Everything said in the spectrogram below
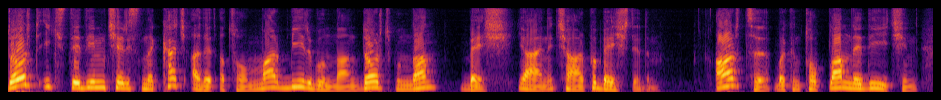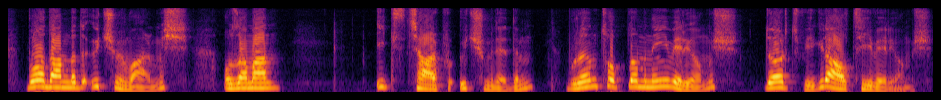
4x dediğim içerisinde kaç adet atom var? 1 bundan, 4 bundan, 5. Yani çarpı 5 dedim. Artı bakın toplam dediği için bu adamda da 3 mü varmış? O zaman x çarpı 3 mü dedim. Buranın toplamı neyi veriyormuş? 4,6'yı veriyormuş.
